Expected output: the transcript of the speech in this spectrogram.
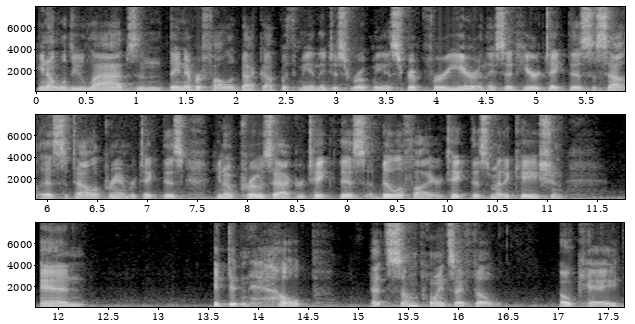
You know, we'll do labs. And they never followed back up with me. And they just wrote me a script for a year. And they said, here, take this escitalopram or take this, you know, Prozac or take this Abilify or take this medication. And it didn't help. At some points, I felt okay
